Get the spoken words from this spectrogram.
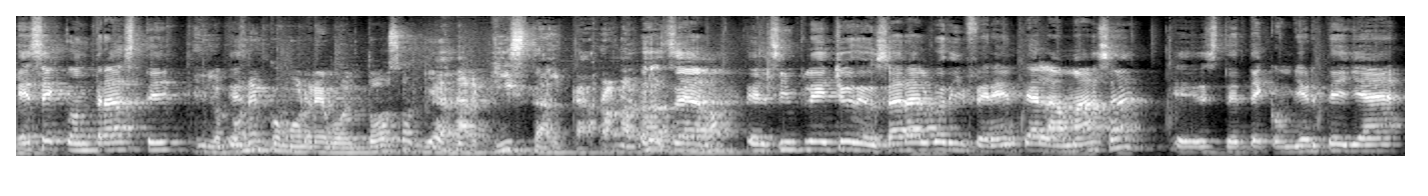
ese contraste. Y lo ponen como revoltoso y anarquista al cabrón. o sea, el simple hecho de usar algo diferente a la masa, este, te convierte ya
